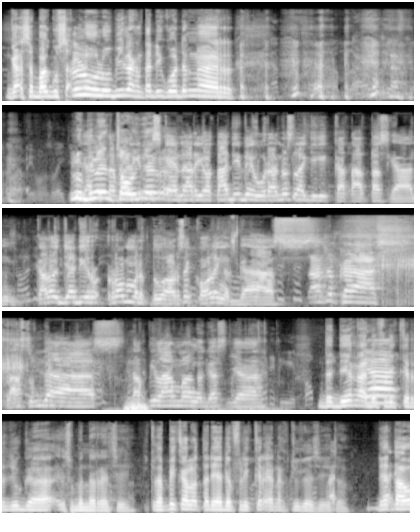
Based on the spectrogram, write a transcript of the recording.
nggak sebagus lu lu bilang tadi gua denger. Lu Ya, bilang ke skenario tadi deh Uranus lagi kata atas kan kalau jadi ro- romer tuh harusnya Cole ngegas Langsung gas. langsung gas tapi lama ngegasnya dan dia nggak ada Ya. flicker juga sebenarnya sih. Tapi kalau tadi ada flicker enak juga sih itu. Dia Tadi di tahu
